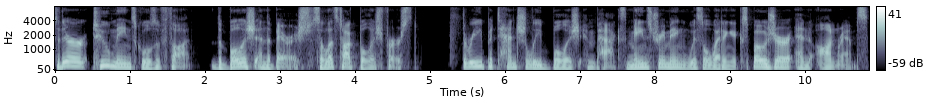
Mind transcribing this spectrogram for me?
So there are two main schools of thought the bullish and the bearish. So let's talk bullish first. Three potentially bullish impacts mainstreaming, whistle wetting exposure, and on ramps.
